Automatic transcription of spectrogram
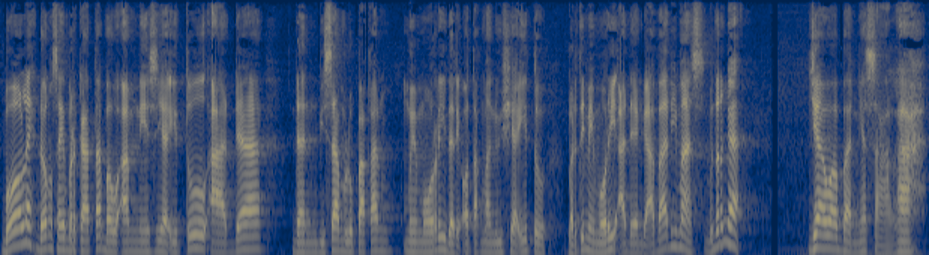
Boleh dong saya berkata bahwa amnesia itu ada dan bisa melupakan memori dari otak manusia itu. Berarti memori ada yang gak abadi mas, bener nggak? Jawabannya salah.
